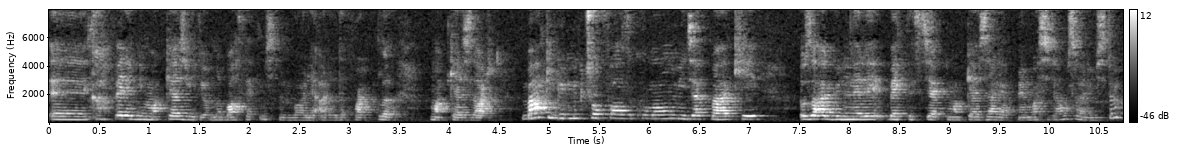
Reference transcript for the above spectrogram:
e, kahverengi makyaj videomda bahsetmiştim böyle arada farklı makyajlar. Belki günlük çok fazla kullanılmayacak, belki özel günleri bekletecek makyajlar yapmaya başlayacağımı söylemiştim.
